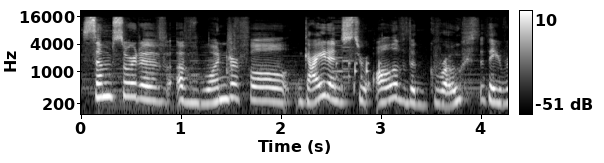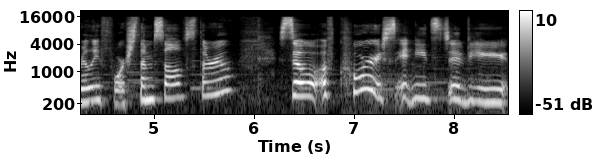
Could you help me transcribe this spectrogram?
some sort of, of wonderful guidance through all of the growth that they really force themselves through. So, of course, it needs to be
